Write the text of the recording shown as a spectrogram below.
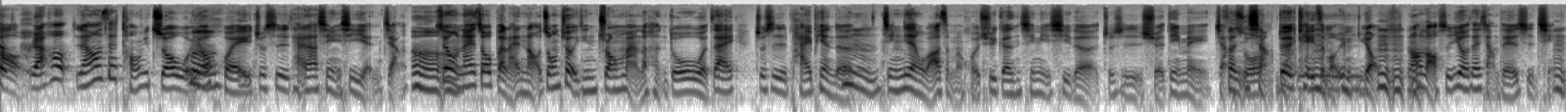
好，然后然后在同一周，我又回就是台大心理系演讲。嗯，所以我那一周本来脑中就已经装满了很多我在就是拍片的经验，我要怎么回去跟心理系的就是学弟妹讲分享，对，可以怎么运用。嗯嗯，然后老师又在讲这些。事情，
